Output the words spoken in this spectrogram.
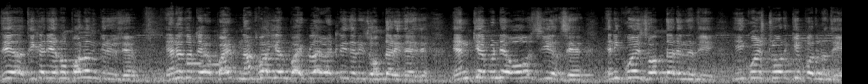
જે અધિકારી એનું પાલન કર્યું છે, એને તો પાઇપ નાખવા ગયા પાઇપ લાવે એટલી જ એની જવાબદારી થાય છે. એન કે પંડ્યા ઓવરસીયર છે, એની કોઈ જવાબદારી નથી. એ કોઈ સ્ટોર કીપર નથી.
